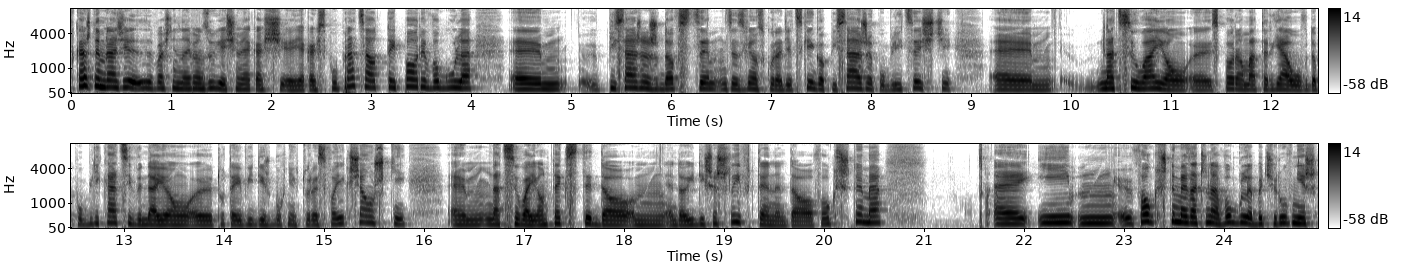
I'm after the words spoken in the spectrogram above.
W każdym razie właśnie nawiązuje się jakaś, jakaś współpraca. Od tej pory w ogóle pisarze żydowscy ze Związku Radzieckiego, pisarze, publicyści nadsyłają sporo materiałów do publikacji, wydają tutaj widzisz Buch niektóre swoje książki, nadsyłają teksty do, do Jiddische Schriften, do Volksstimme. E, I Volksstimme mm, zaczyna w ogóle być również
